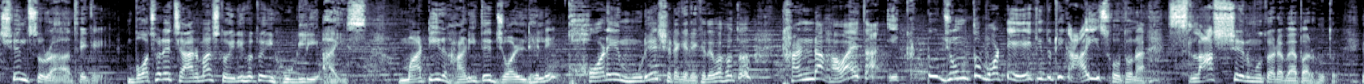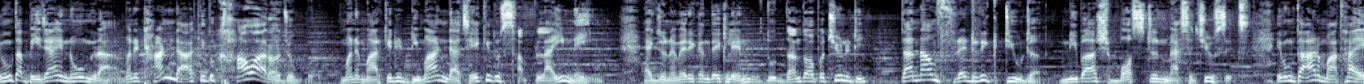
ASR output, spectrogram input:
চেনসোরা থেকে। বছরে চার মাস তৈরি হতো এই হুগলি আইস। মাটির হাঁড়িতে জল ঢেলে খড়ে মুড়ে সেটাকে রেখে দেওয়া হতো। ঠান্ডা হাওয়ায় তা একটু জমতো বটে, কিন্তু ঠিক আইস হতো না। স্লাশের মতো একটা ব্যাপার হতো। এবং তা বেজায় নোংরা মানে ঠান্ডা, কিন্তু খাওয়ার অযোগ্য। মানে মার্কেটে ডিমান্ড আছে, কিন্তু সাপ্লাই নেই। একজন আমেরিকান দেখলেন, দুর্দান্ত অপরচুনিটি তার নাম ফ্রেডরিক টিউডার, নিবাস বস্টন, ম্যাসাচুসেটস। এবং তার মাথায়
